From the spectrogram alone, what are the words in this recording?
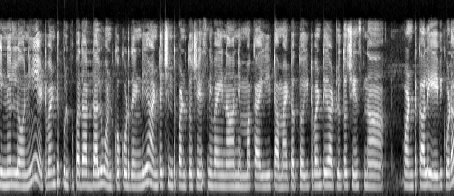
గిన్నెల్లోని ఎటువంటి పులుపు పదార్థాలు వండుకోకూడదండి. అంటే చింతపండుతో చేసినవైనా నిమ్మకాయ టమాటోతో ఇటువంటి వాటితో చేసిన వంటకాలు ఏవి కూడా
